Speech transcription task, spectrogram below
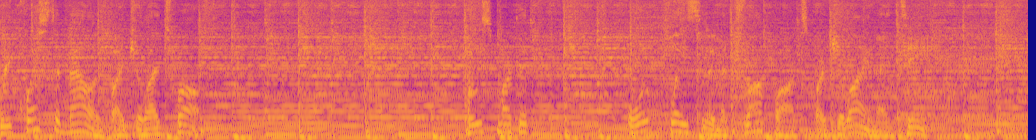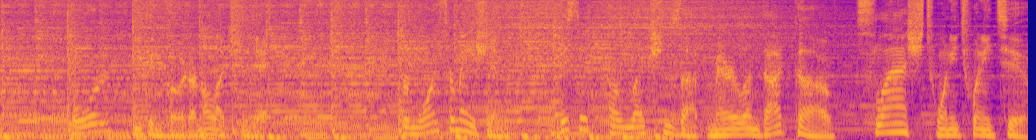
Request a ballot by July 12th postmark it, or place it in a drop box by July 19th. Or you can vote on Election Day. For more information, visit elections.maryland.gov slash 2022.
